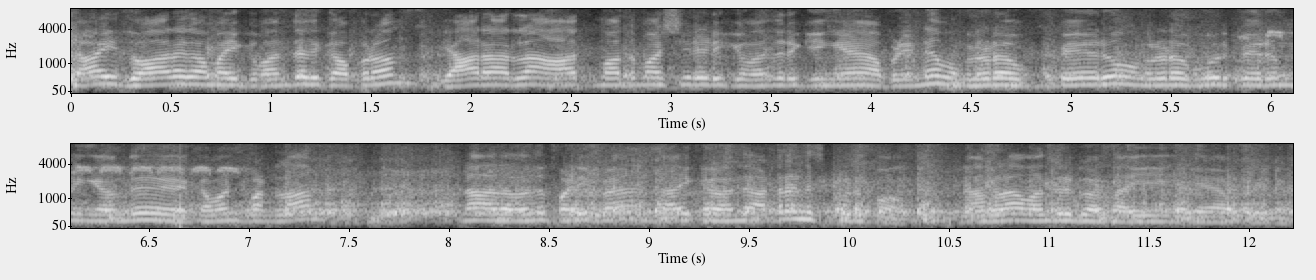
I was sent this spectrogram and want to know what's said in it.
சாய் துவாரகாமாய்க்கு மைக்கு வந்ததுக்கப்புறம் யார் யாரெல்லாம் ஆத்மாத்தமாக ஷீரடிக்கு வந்திருக்கீங்க அப்படின்னு உங்களோட பேரும் உங்களோட ஊர் பேரும் நீங்கள் வந்து கமெண்ட் பண்ணலாம். நான் அதை வந்து படிப்பேன். சாய்க்கு வந்து அட்டண்டன்ஸ் கொடுப்போம். நாங்களாம் வந்திருக்கோம் சாய் இங்கே அப்படின்னு.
